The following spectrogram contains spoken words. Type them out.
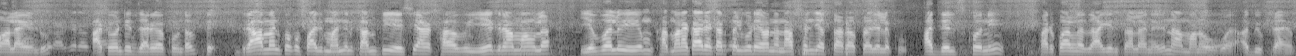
పాలయ్యండు. అటువంటిది జరగకుండా గ్రామానికి ఒక పది మందిని కమిటీ చేసి ఏ గ్రామంలో ఎవ్వరు ఏం మన కార్యకర్తలు కూడా ఏమైనా నష్టం చేస్తారా ప్రజలకు? అది తెలుసుకొని పరిపాలన సాగించాలనేది నా మన అభిప్రాయం.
